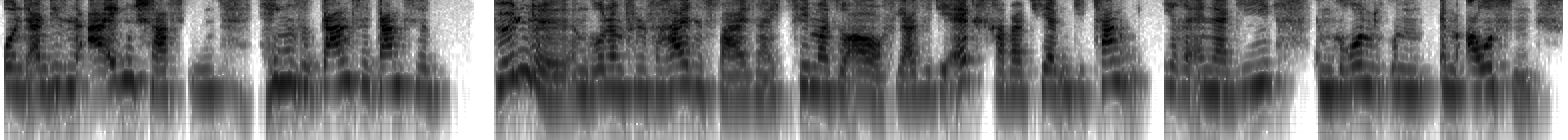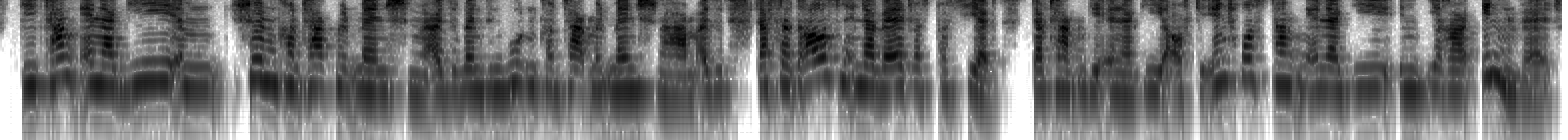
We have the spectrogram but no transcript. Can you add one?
Und an diesen Eigenschaften hängen so ganze, ganze Bündel im Grunde von Verhaltensweisen. Ich zähle mal so auf. Ja, also die Extravertierten, die tanken ihre Energie im Grunde im Außen. Die tanken Energie im schönen Kontakt mit Menschen. Also wenn sie einen guten Kontakt mit Menschen haben. Also dass da draußen in der Welt was passiert, da tanken die Energie auf. Die Intros tanken Energie in ihrer Innenwelt.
